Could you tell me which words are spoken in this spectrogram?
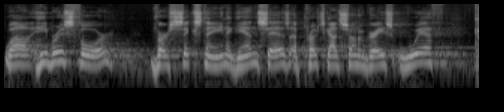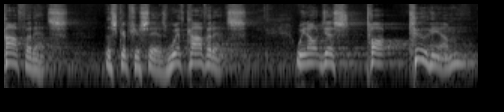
Well, Hebrews 4, verse 16, again says, approach God's Son of grace with confidence. The scripture says, with confidence. We don't just talk to Him,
